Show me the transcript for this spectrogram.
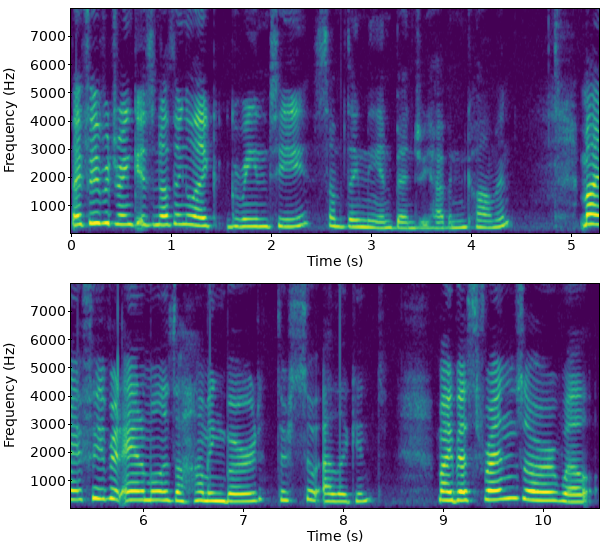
My favorite drink is nothing like green tea, something me and Benji have in common. My favorite animal is a hummingbird. They're so elegant. My best friends are, well,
